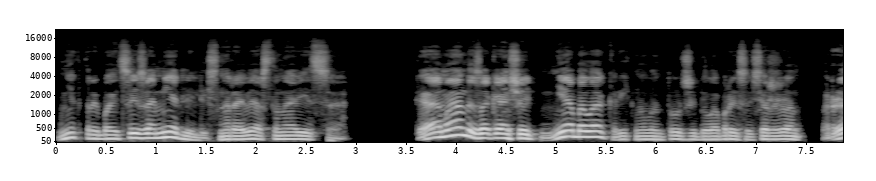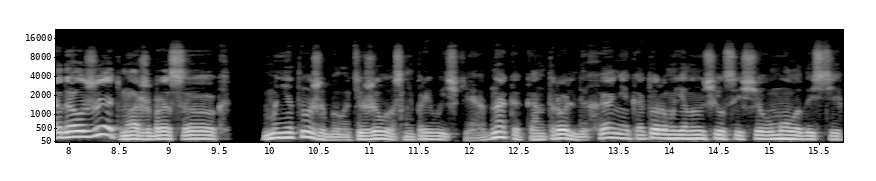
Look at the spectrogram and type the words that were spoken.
некоторые бойцы замедлились, норовя остановиться. «Команды заканчивать не было!» — крикнул он тут же белобрысый сержант. «Продолжать марш-бросок!» Мне тоже было тяжело с непривычки, однако контроль дыхания, которому я научился еще в молодости,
